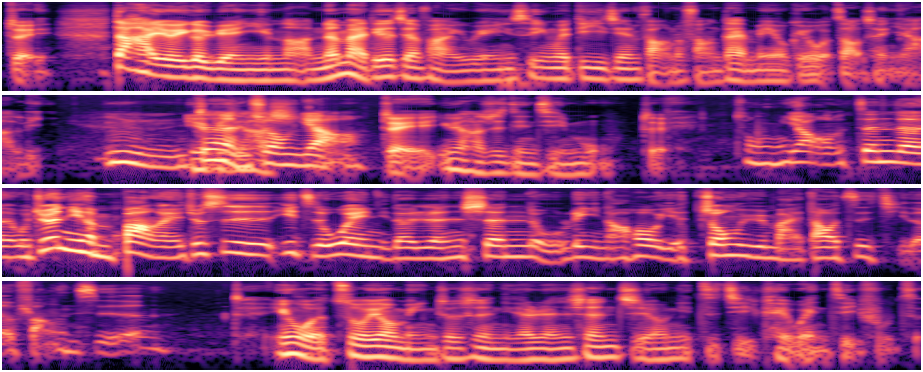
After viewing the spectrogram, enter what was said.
对。但还有一个原因啦，能买第二间房的原因是因为第一间房的房贷没有给我造成压力。嗯，这很重要。对，因为它是经济木，对，重要，真的，我觉得你很棒哎，就是一直为你的人生努力，然后也终于买到自己的房子了。对，因为我的座右铭就是你的人生只有你自己可以为你自己负责。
